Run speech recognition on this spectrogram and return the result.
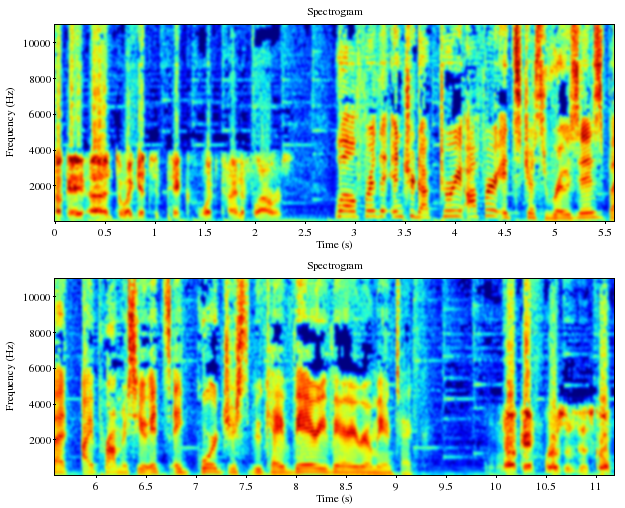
Okay, uh, do I get to pick what kind of flowers? Well, for the introductory offer, it's just roses, but I promise you, it's a gorgeous bouquet. Very, very romantic. Okay, roses is cool.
